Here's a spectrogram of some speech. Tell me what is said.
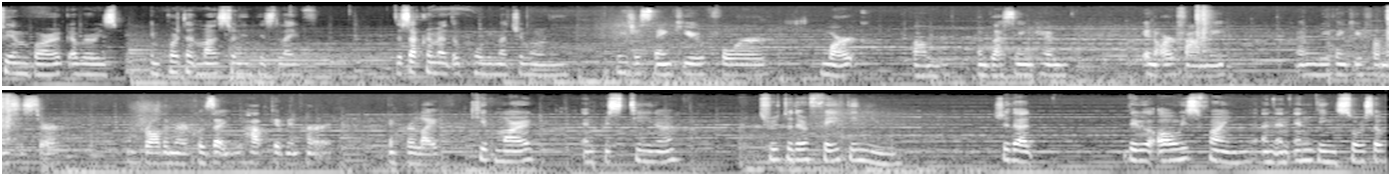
to embark a very important milestone in his life, the sacrament of holy matrimony. We just thank you for Mark um, and blessing him in our family. And we thank you for my sister and for all the miracles that you have given her in her life. Keep Mark and Christina true to their faith in you, so that they will always find an unending source of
